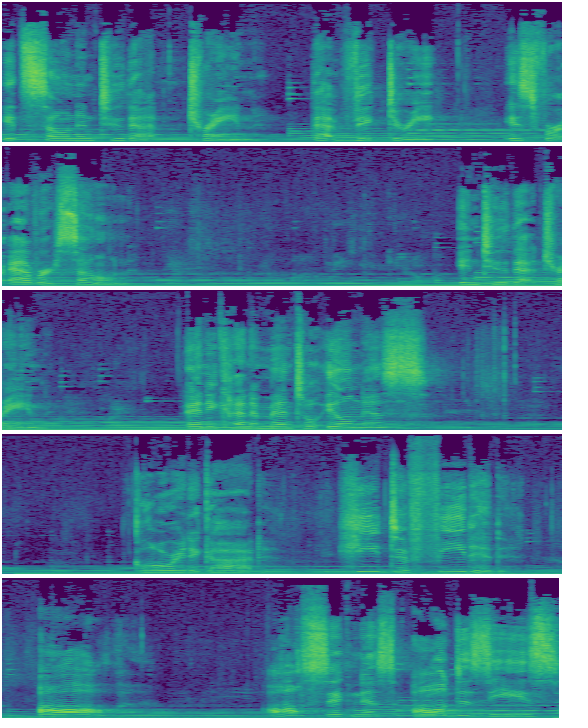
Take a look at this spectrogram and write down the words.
it's sewn into that train. That victory is forever sewn into that train. Any kind of mental illness, glory to God. He defeated all, all sickness, all disease,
